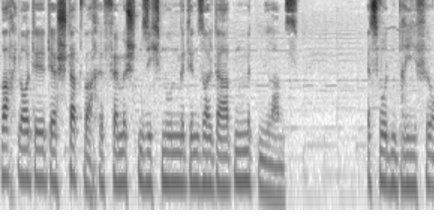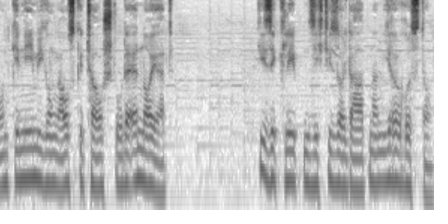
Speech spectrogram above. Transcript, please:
Wachleute der Stadtwache vermischten sich nun mit den Soldaten Mittenlands. Es wurden Briefe und Genehmigungen ausgetauscht oder erneuert. Diese klebten sich die Soldaten an ihre Rüstung.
